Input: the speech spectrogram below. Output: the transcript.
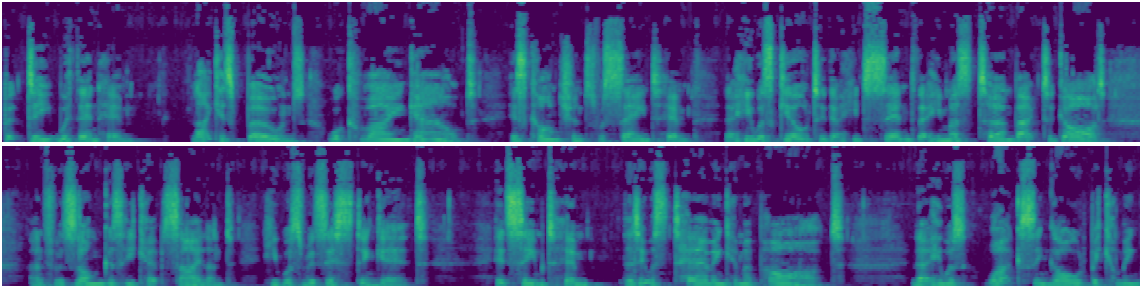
But deep within him, like his bones, were crying out. His conscience was saying to him that he was guilty, that he'd sinned, that he must turn back to God. And for as long as he kept silent, he was resisting it. It seemed to him that it was tearing him apart that he was waxing old, becoming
